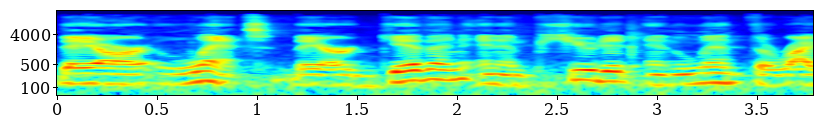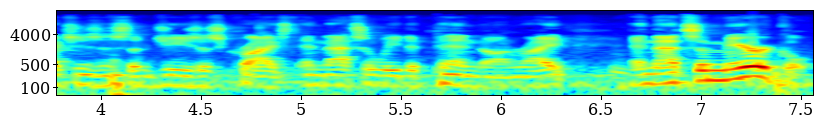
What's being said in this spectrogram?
they are lent. They are given and imputed and lent the righteousness of Jesus Christ, and that's what we depend on, right? And that's a miracle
